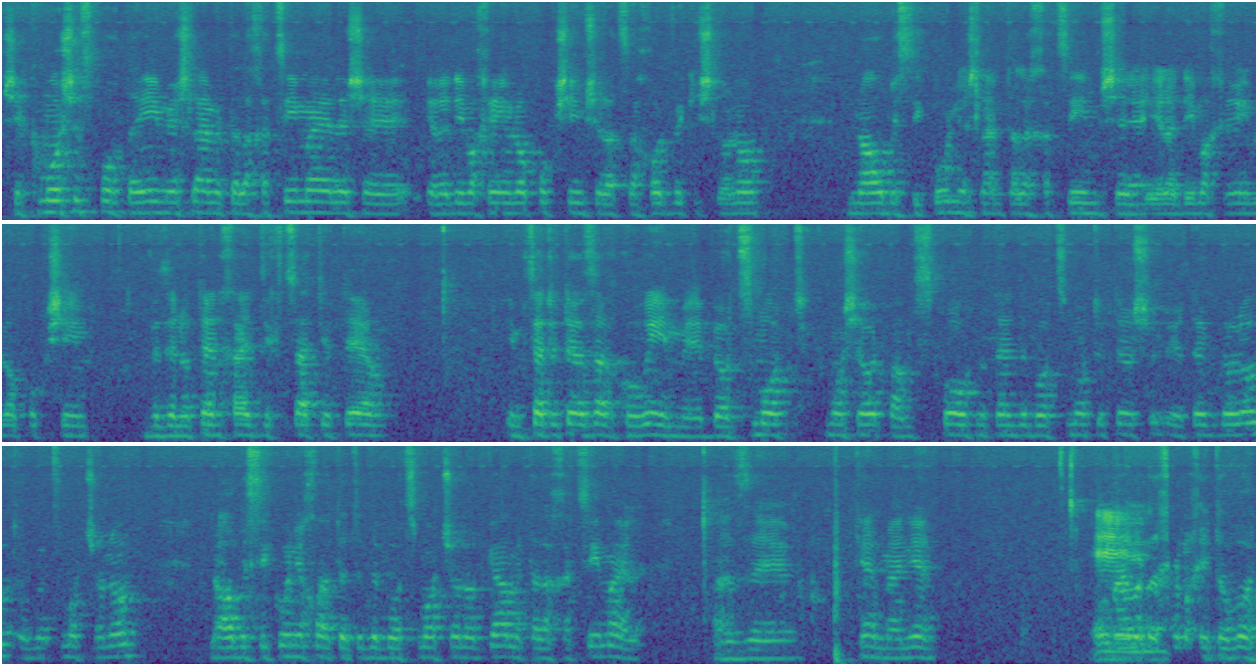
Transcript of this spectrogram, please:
שכמו שספורטאים יש להם את הלחצים האלה שילדים אחרים לא פוגשים של הצלחות וכישלונות, נוער בסיכון יש להם את הלחצים שילדים אחרים לא פוגשים, וזה נותן לך את זה קצת יותר, עם קצת יותר זרקורים, אה, בעוצמות, כמו שעוד פעם, ספורט נותן את זה בעוצמות יותר, יותר גדולות או בעוצמות שונות, נוער בסיכון יכול לתת את זה בעוצמות שונות גם, את הלחצים האלה. אז אה, כן, מעניין. אה, מה הדרכים הכי טובות?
